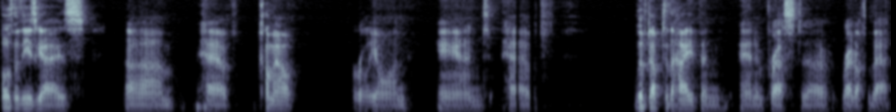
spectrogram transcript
both of these guys um, have come out early on and have lived up to the hype and and impressed uh, right off the bat.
